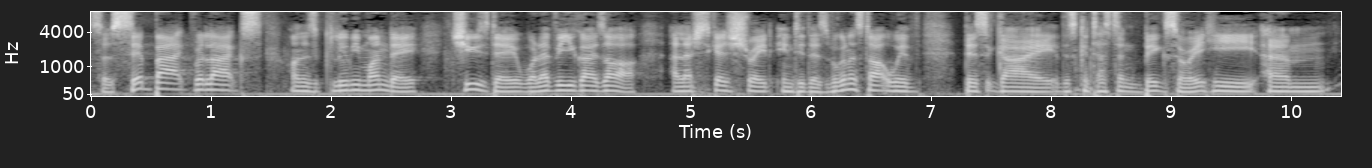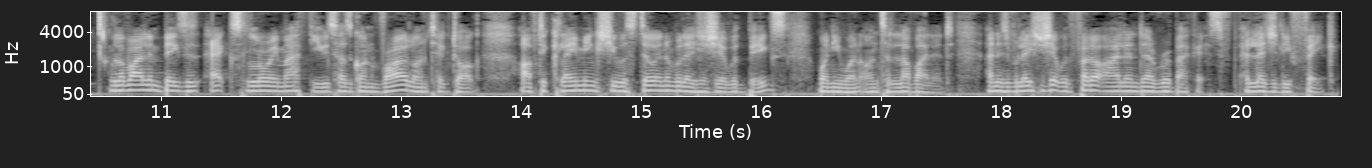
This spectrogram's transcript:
So sit back, relax on this gloomy Monday, Tuesday, whatever you guys are, and let's just get straight into this. We're gonna start with this guy, this contestant Big, sorry. He um Love Island Biggs' ex Laurie Matthews has gone viral on TikTok after claiming she was still in a relationship with Biggs when he went on to Love Island, and his relationship with fellow Islander Rebecca is allegedly fake.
